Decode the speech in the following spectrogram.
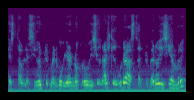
establecido el primer gobierno provisional que dura hasta el 1 de diciembre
